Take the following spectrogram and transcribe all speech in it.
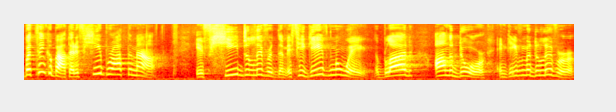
But think about that. If he brought them out, if he delivered them, if he gave them away, the blood on the door, and gave them a deliverer,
